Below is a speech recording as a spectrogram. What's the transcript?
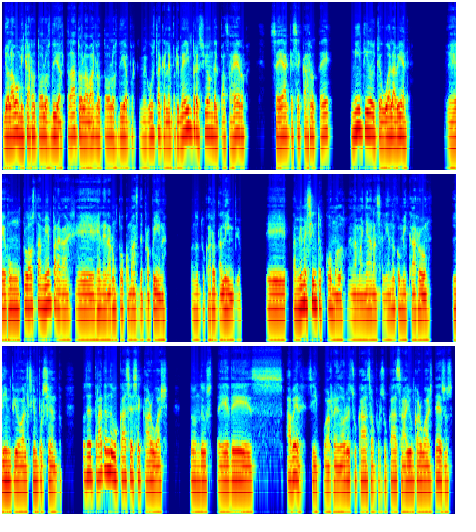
yo lavo mi carro todos los días, trato de lavarlo todos los días porque me gusta que la primera impresión del pasajero sea que ese carro esté nítido y que huela bien. Es un plus también para eh, generar un poco más de propina cuando tu carro está limpio. Eh, también me siento cómodo en la mañana saliendo con mi carro limpio al 100%. Entonces traten de buscarse ese car wash donde ustedes, a ver, si por alrededor de su casa o por su casa hay un car wash de esos,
